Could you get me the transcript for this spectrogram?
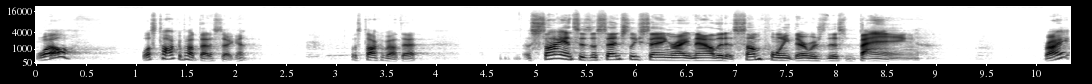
well, let's talk about that a second. Let's talk about that science is essentially saying right now that at some point there was this bang, right?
